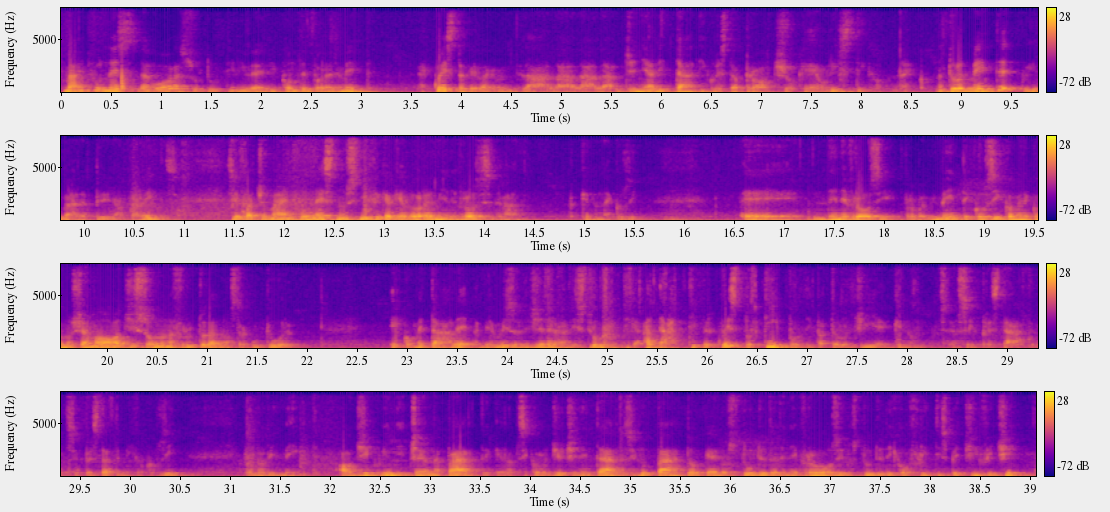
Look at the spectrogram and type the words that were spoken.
Mindfulness lavora su tutti i livelli contemporaneamente. È questa che è la, la, la, la genialità di questo approccio che è olistico. Ecco. Naturalmente, qui vale aprire una parentesi, se io faccio mindfulness non significa che allora le mie nevrosi se ne vanno, perché non è così eh, le nevrosi, probabilmente così come le conosciamo oggi, sono una frutto della nostra cultura e come tale abbiamo bisogno di generare strumenti adatti per questo tipo di patologie che non sono sempre state, non sono sempre state mica così, probabilmente. Oggi quindi c'è una parte che la psicologia occidentale ha sviluppato, che è lo studio delle nevrosi, lo studio dei conflitti specifici,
